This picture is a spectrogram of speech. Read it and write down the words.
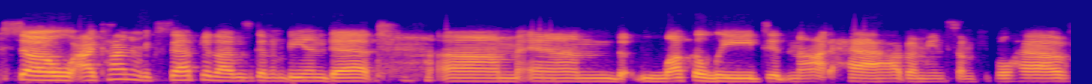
so I kind of accepted I was going to be in debt, um, and luckily did not have. I mean, some people have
